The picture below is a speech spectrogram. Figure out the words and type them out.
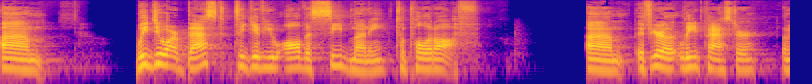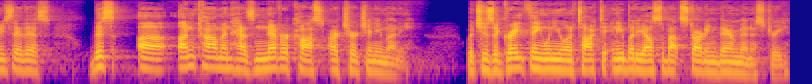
Um, we do our best to give you all the seed money to pull it off. Um, if you're a lead pastor, let me say this this uh, uncommon has never cost our church any money which is a great thing when you want to talk to anybody else about starting their ministry.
